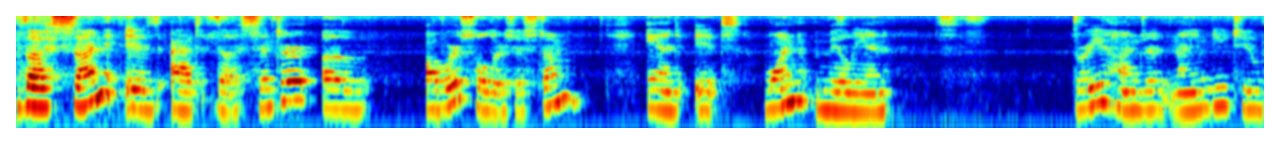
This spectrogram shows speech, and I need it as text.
The sun is at the center of our solar system, and it's one million three hundred ninety-two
